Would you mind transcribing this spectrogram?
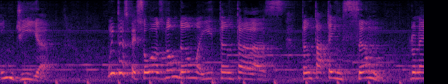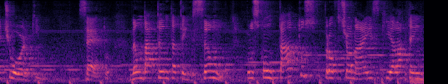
em dia. Muitas pessoas não dão aí tantas, tanta atenção para o networking, certo? Não dá tanta atenção para os contatos profissionais que ela tem.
